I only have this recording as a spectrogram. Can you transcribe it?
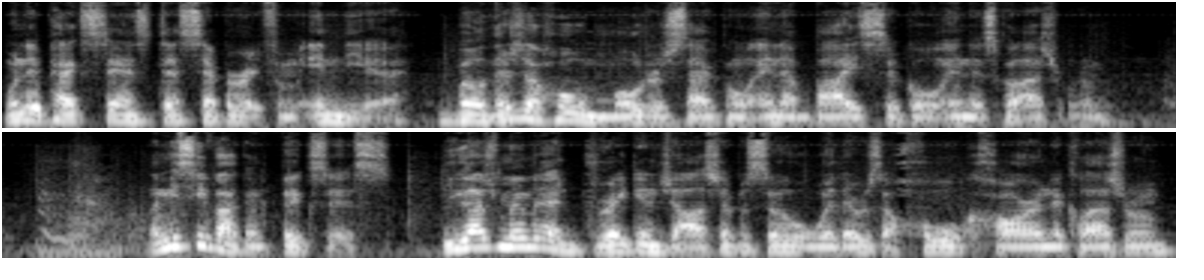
When did test separate from India? Bro, there's a whole motorcycle and a bicycle in this classroom. Let me see if I can fix this. You guys remember that Drake and Josh episode where there was a whole car in the classroom?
